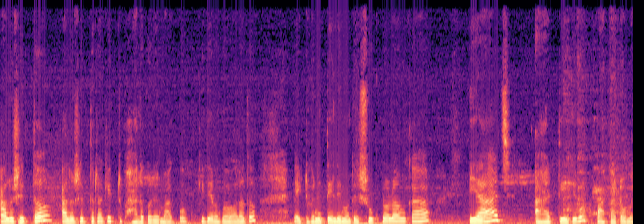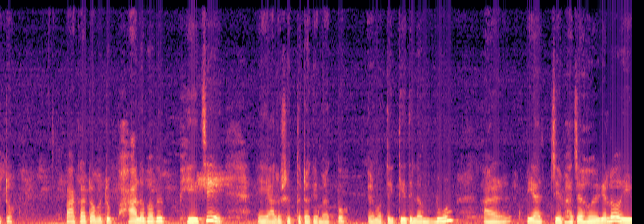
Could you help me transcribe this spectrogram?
আলু সেদ্ধ। আলু সেদ্ধটাকে একটু ভালো করে মাখবো। কী দিয়ে মাখবো বলো তো? একটুখানি তেলের মধ্যে শুকনো লঙ্কা, পেঁয়াজ, আর দিয়ে দেবো পাকা টমেটো। পাকা টমেটো ভালোভাবে ভেজে এই আলু সেদ্ধটাকে মাখবো। এর মধ্যে দিয়ে দিলাম নুন, আর পেঁয়াজ যে ভাজা হয়ে গেল, এই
